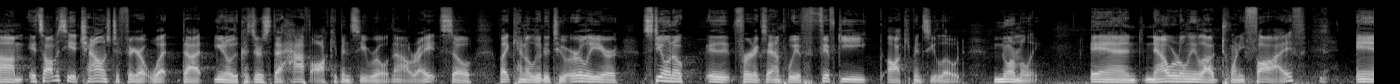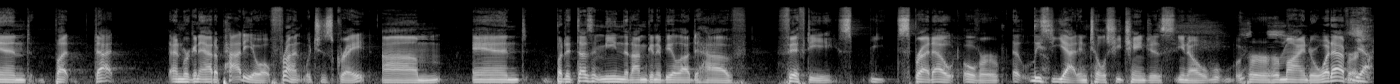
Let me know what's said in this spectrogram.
Um, it's obviously a challenge to figure out what that you know because there's the half occupancy rule now, right? So, like Ken alluded to earlier, Steel and Oak, uh, for example, we have 50 occupancy load normally, and now we're only allowed 25, and but that and we're going to add a patio out front, which is great. Um, and but it doesn't mean that I'm going to be allowed to have 50 sp- spread out over at least yet until she changes, you know, her her mind or whatever. Yeah.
